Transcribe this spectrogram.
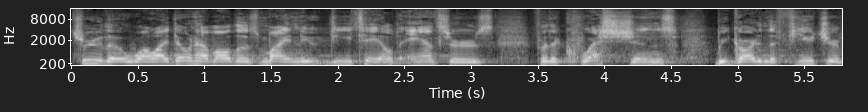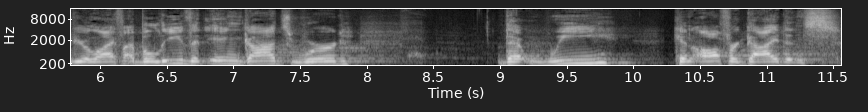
True, though, while I don't have all those minute, detailed answers for the questions regarding the future of your life, I believe that in God's word that we can offer guidance.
